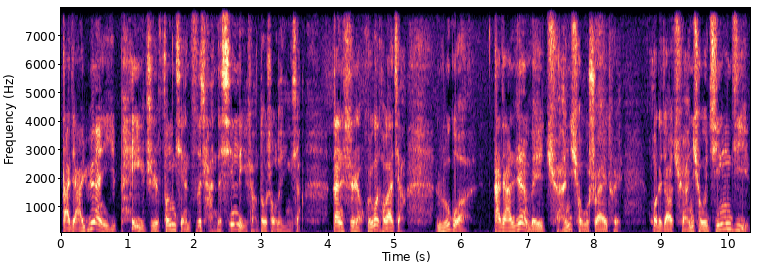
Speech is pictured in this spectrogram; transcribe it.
大家愿意配置风险资产的心理上都受了影响。但是回过头来讲，如果大家认为全球衰退或者叫全球经济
